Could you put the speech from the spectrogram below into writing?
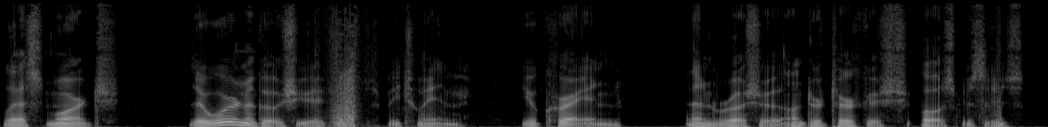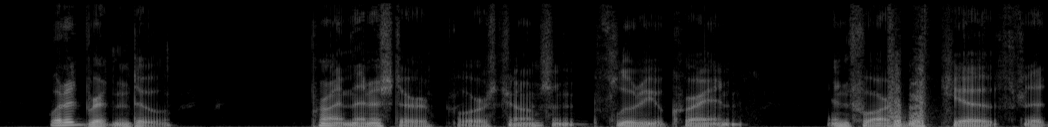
Last March, there were negotiations between Ukraine and Russia under Turkish auspices. What did Britain do? Prime Minister Boris Johnson flew to Ukraine, informed Kiev that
